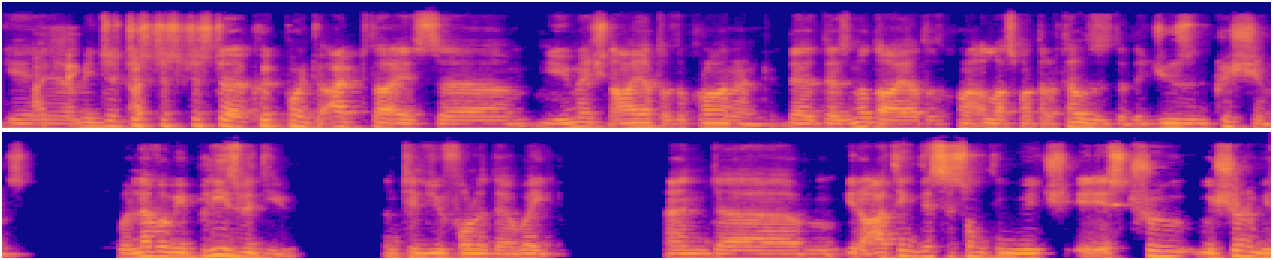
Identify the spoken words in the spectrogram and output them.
Yeah, I I, mean, just just just just a quick point to add to that is um, you mentioned ayat of the Quran, and there, there's another ayat of the Quran. Allah subhanahu tells us that the Jews and Christians will never be pleased with you until you follow their way. And um, you know, I think this is something which is true. We shouldn't be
